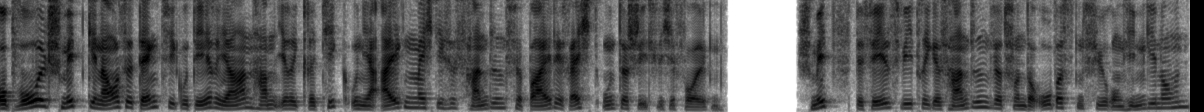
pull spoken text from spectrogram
Obwohl Schmidt genauso denkt wie Guderian, haben ihre Kritik und ihr eigenmächtiges Handeln für beide recht unterschiedliche Folgen. Schmidts befehlswidriges Handeln wird von der obersten Führung hingenommen,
